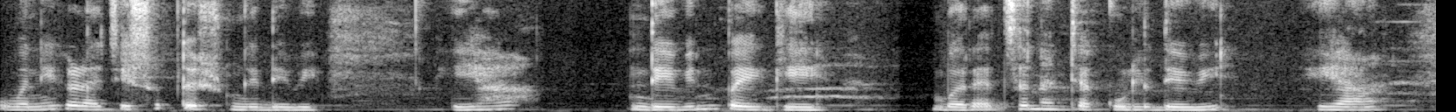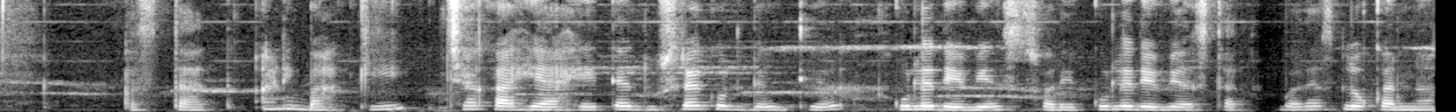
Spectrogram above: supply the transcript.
वणीगडाची सप्तशृंगी देवी. ह्या देवींपैकी बऱ्याच जणांच्या कुलदेवी ह्या असतात. आणि बाकी ज्या काही आहे त्या दुसऱ्या कुलदेवती कुलदेवी सॉरी कुलदेवी असतात. बऱ्याच लोकांना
